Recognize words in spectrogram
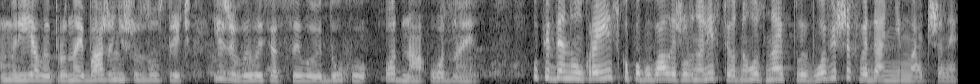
мріяли про найбажанішу зустріч і живилися силою духу одна одної. У південноукраїнську побували журналісти одного з найвпливовіших видань Німеччини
